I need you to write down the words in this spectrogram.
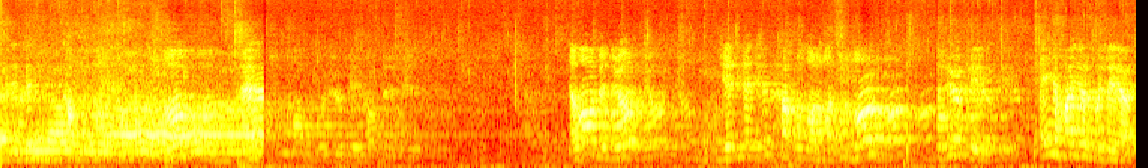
cehennemin kapıları kapatılır ve buyuruyor Peygamberimiz. Devam ediyor, cennetin kapıları açılır. Diyor ki, ey hayır dileyen,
